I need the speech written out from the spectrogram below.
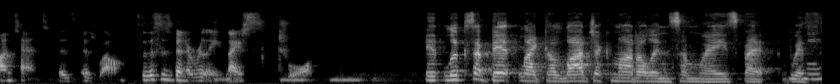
content as, as well. So this has been a really nice tool. It looks a bit like a logic model in some ways, but with mm-hmm.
